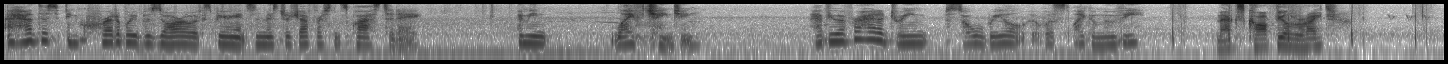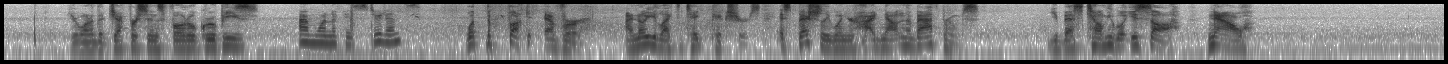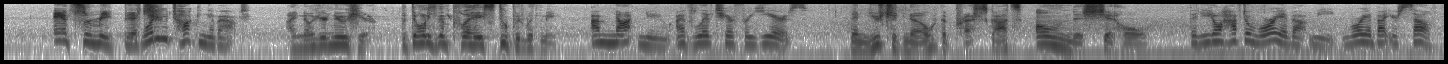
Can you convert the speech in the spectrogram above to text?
I had this incredibly bizarro experience in Mr. Jefferson's class today. I mean, life changing. Have you ever had a dream so real it was like a movie? Max Caulfield, right? You're one of the Jefferson's photo groupies? I'm one of his students. What the fuck ever? I know you like to take pictures, especially when you're hiding out in the bathrooms. You best tell me what you saw. Now! Answer me, bitch! What are you talking about? I know you're new here, but don't even play stupid with me. I'm not new. I've lived here for years. Then you should know the Prescotts own this shithole. Then you don't have to worry about me. Worry about yourself.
